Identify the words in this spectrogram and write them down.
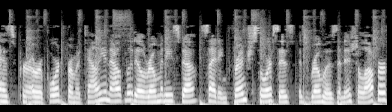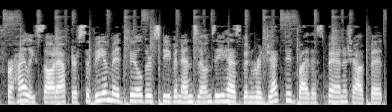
As per a report from Italian outlet Il Romanista, citing French sources, as Roma's initial offer for highly sought-after Sevilla midfielder Steven Nzonzi has been rejected by the Spanish outfit.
